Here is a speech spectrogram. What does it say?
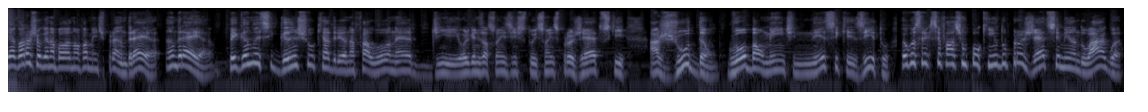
E agora jogando a bola novamente para Andréia. Andréia, pegando esse gancho que a Adriana falou, né, de organizações, instituições, projetos que ajudam globalmente nesse quesito, eu gostaria que você falasse um pouquinho do projeto Semeando Água,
